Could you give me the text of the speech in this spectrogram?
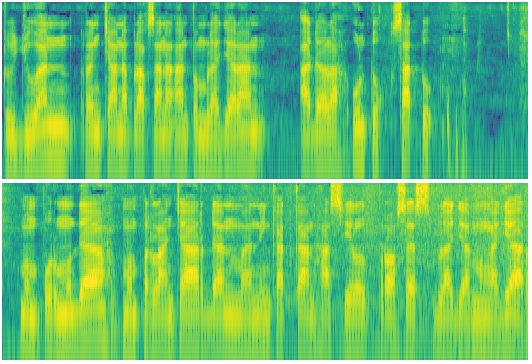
Tujuan rencana pelaksanaan pembelajaran adalah untuk satu mempermudah, memperlancar, dan meningkatkan hasil proses belajar mengajar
